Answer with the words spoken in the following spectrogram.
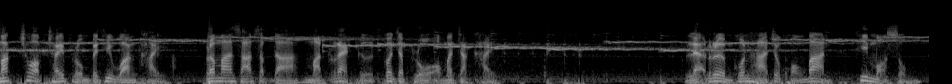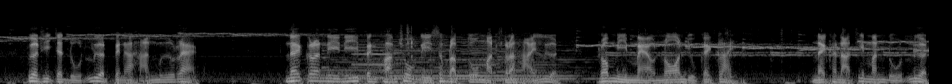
มักชอบใช้พรมไปที่วางไข่ ประมาณ 3 สัปดาห์หมัดแรกเกิดก็จะโผล่ออกมาจากไข่ และเริ่มค้นหาเจ้าของบ้านที่เหมาะสม เพื่อที่จะดูดเลือดเป็นอาหารมื้อแรก ในกรณีนี้เป็นความโชคดีสำหรับตัวหมัดกระหายเลือด เพราะมีแมวนอนอยู่ใกล้ๆ ในขณะที่มันดูดเลือด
